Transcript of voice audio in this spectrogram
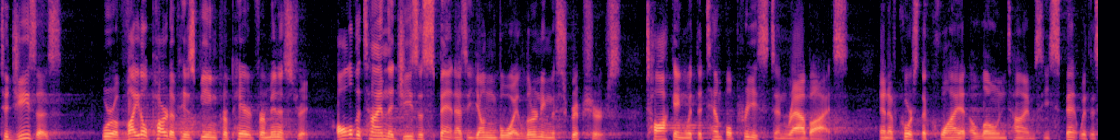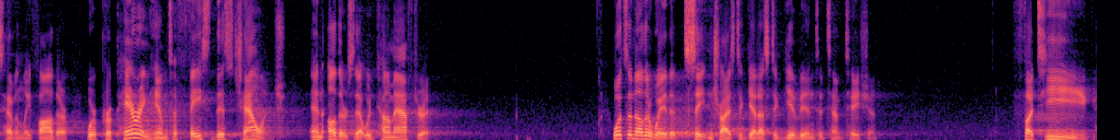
to Jesus were a vital part of his being prepared for ministry. All the time that Jesus spent as a young boy learning the scriptures, talking with the temple priests and rabbis, and of course, the quiet, alone times he spent with his heavenly Father were preparing him to face this challenge and others that would come after it. What's another way that Satan tries to get us to give in to temptation? Fatigue.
